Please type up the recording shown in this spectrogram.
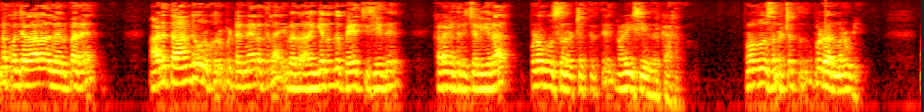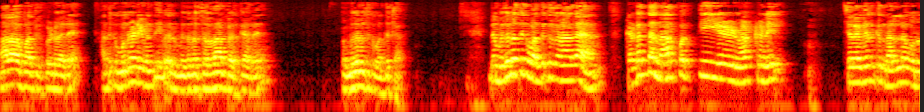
இன்னும் கொஞ்ச காலம் அதில் இருப்பார். அடுத்த ஆண்டு ஒரு குறிப்பிட்ட நேரத்தில் இவர் அங்கிருந்து பயிற்சி செய்து கடகத்துக்கு செல்கிறார். புனர்பூச நட்சத்திரத்தில் நுழைவு செய்வதற்காக. புனர்பூச நட்சத்திரத்துக்கு போயிடுவார் மறுபடியும் நாலாவது பாத்துக்கு போயிடுவாரு. அதுக்கு முன்னாடி வந்து இவர் மிதனத்தில் தான் இப்போ இருக்காரு. இப்போ மிதனத்துக்கு வந்துட்டார். இந்த மிதனத்துக்கு வந்துட்டதுனால கடந்த நாற்பத்தி ஏழு நாட்களில் சில பேருக்கு நல்ல ஒரு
